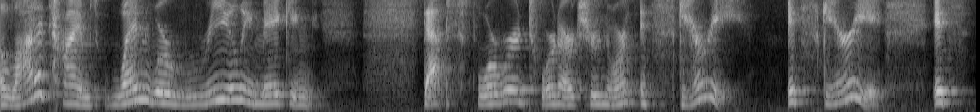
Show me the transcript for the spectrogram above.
A lot of times when we're really making steps forward toward our true north, it's scary. It's scary. It's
